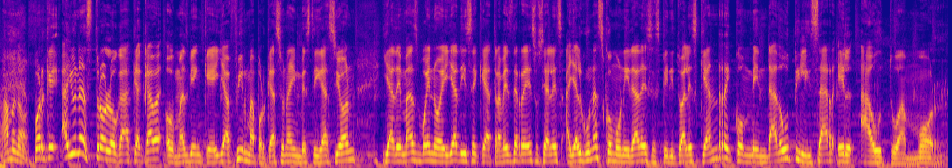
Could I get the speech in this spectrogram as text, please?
Vámonos. Porque hay una astróloga que acaba, o más bien que ella afirma porque hace una investigación y además, bueno, ella dice que a través de redes sociales hay algunas comunidades espirituales que han recomendado utilizar el autoamor.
